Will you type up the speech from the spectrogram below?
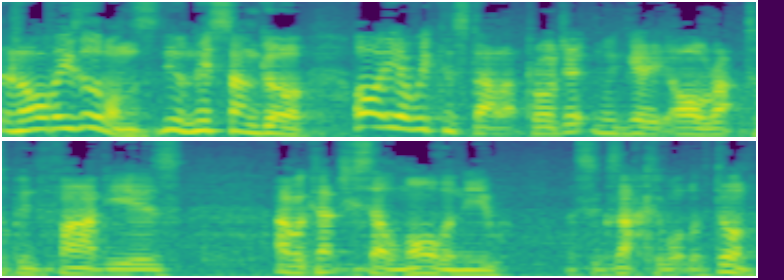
and all these other ones. You know, Nissan go, oh yeah, we can start that project and we get it all wrapped up in five years, and we can actually sell more than you. That's exactly what they've done.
